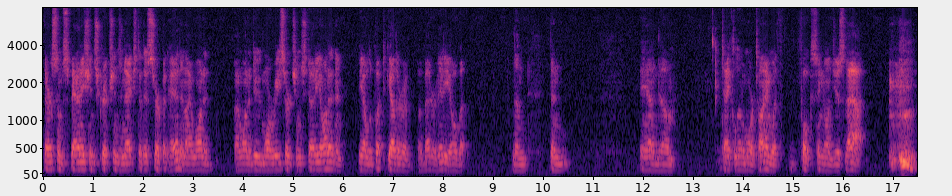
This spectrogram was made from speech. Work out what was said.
there are some Spanish inscriptions next to this serpent head and I wanted I want to do more research and study on it and be able to put together a, a better video but then then and um, take a little more time with focusing on just that.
